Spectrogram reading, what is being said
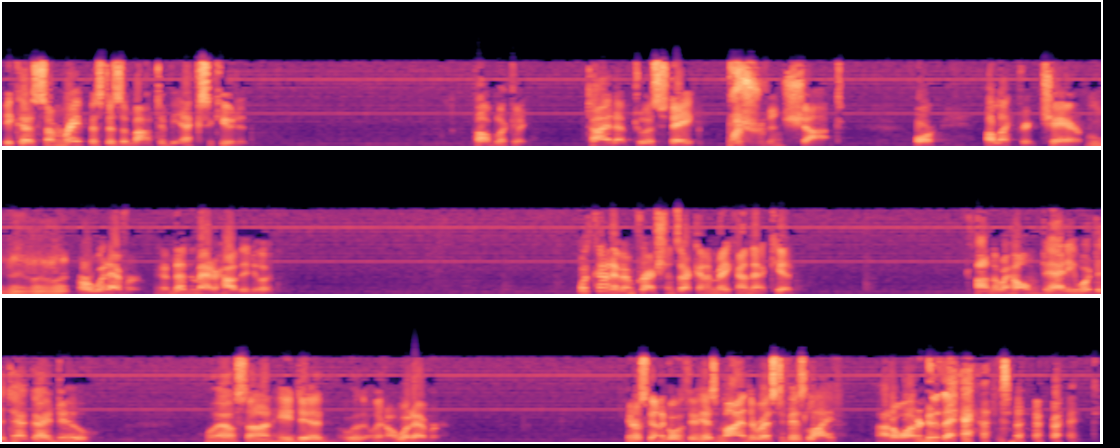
because some rapist is about to be executed publicly, tied up to a stake and shot, or electric chair, or whatever. It doesn't matter how they do it. What kind of impression is that going to make on that kid? On the way home, Daddy, what did that guy do? Well, son, he did, you know, whatever. You know what's going to go through his mind the rest of his life? I don't want to do that. right?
